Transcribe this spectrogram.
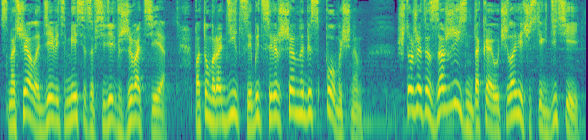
Сначала девять месяцев сидеть в животе, потом родиться и быть совершенно беспомощным. Что же это за жизнь такая у человеческих детей –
